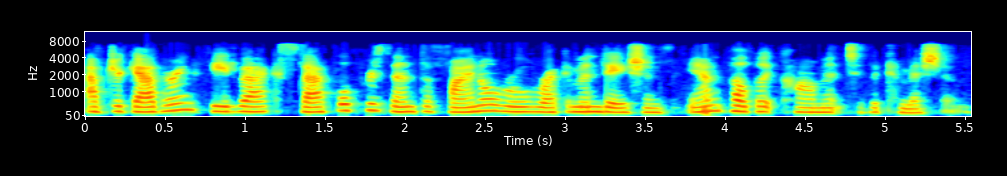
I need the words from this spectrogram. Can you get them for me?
After gathering feedback, staff will present the final rule recommendations and public comment to the Commission.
